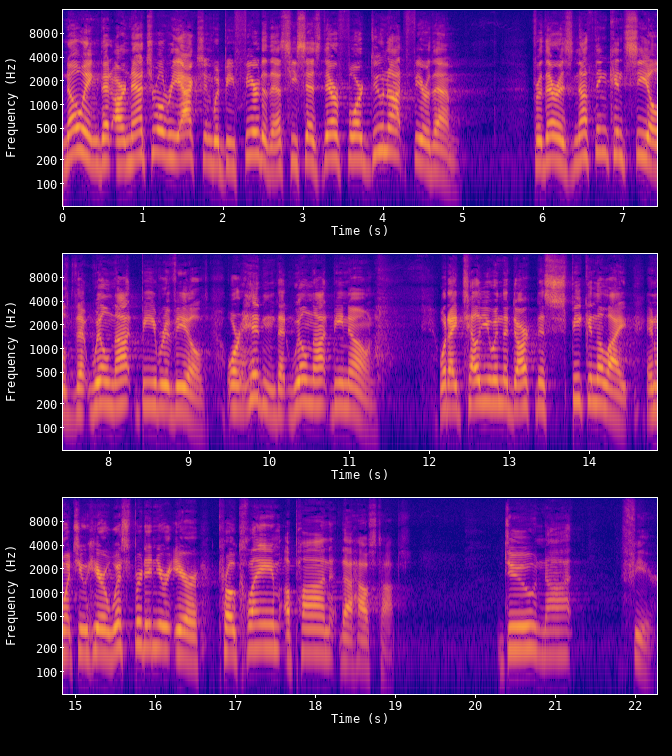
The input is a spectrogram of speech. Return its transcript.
knowing that our natural reaction would be fear to this, he says, Therefore, do not fear them. For there is nothing concealed that will not be revealed, or hidden that will not be known. What I tell you in the darkness, speak in the light, and what you hear whispered in your ear, proclaim upon the housetops. Do not fear.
